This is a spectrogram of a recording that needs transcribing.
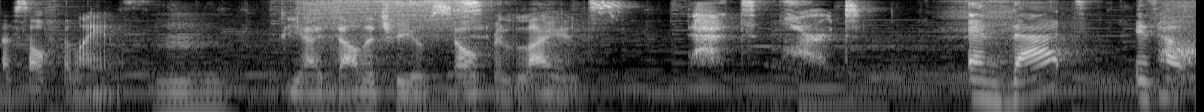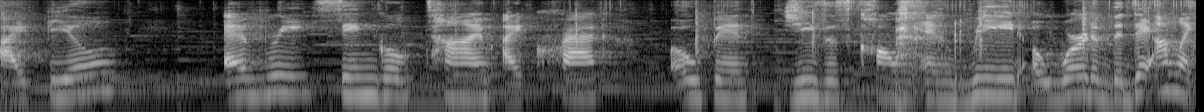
of self reliance. Mm, the idolatry of self reliance. That part. And that is how I feel every single time I crack open Jesus calling and read a word of the day. I'm like,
